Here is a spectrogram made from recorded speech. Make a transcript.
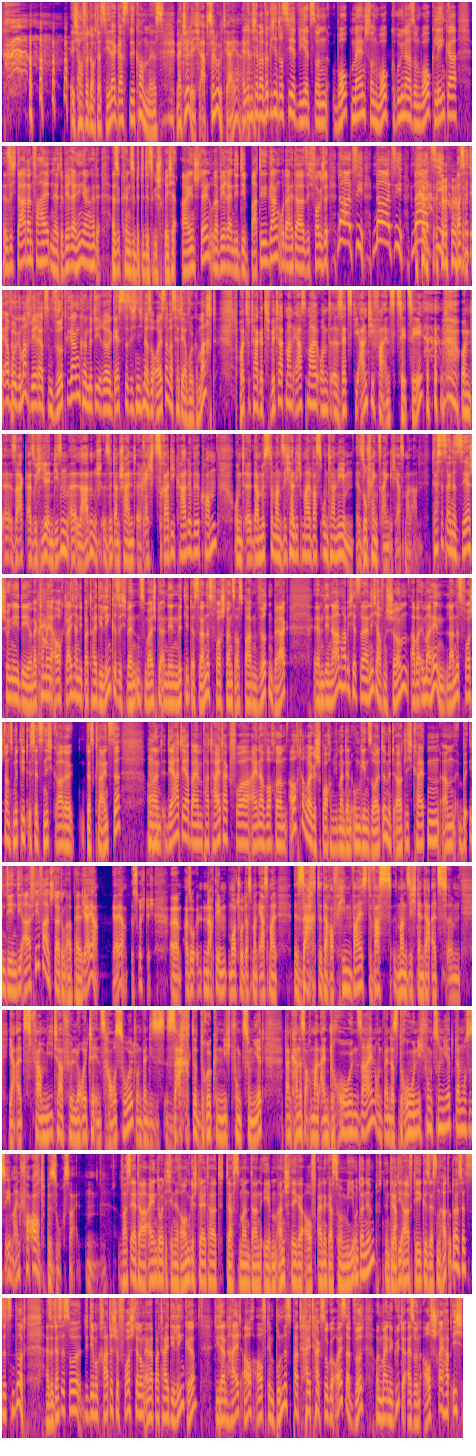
Ich hoffe doch, dass jeder Gast willkommen ist. Natürlich, absolut, ja, ja. Hätte mich aber wirklich interessiert, wie jetzt so ein Woke-Mensch, so ein Woke-Grüner, so ein Woke-Linker äh, sich da dann verhalten hätte. Wäre er hingegangen, hätte, also können Sie bitte diese Gespräche einstellen oder wäre er in die Debatte gegangen oder hätte er sich vorgestellt, Nazi, Nazi, Nazi. Was hätte er wohl gemacht? Wäre er zum Wirt gegangen? Können bitte Ihre Gäste sich nicht mehr so äußern? Was hätte er wohl gemacht? Heutzutage twittert man erstmal und äh, setzt die Antifa ins CC und äh, sagt, also hier in diesem äh, Laden sind anscheinend Rechtsradikale willkommen und da müsste man sicherlich mal was unternehmen. So fängt es eigentlich erstmal an. Das ist eine sehr schöne Idee und da kann man ja auch gleich an die Partei Die Linke sich wenden, zum Beispiel an den Mitglied des Landesvorstands aus Baden-Württemberg. Ähm, den Namen habe ich jetzt leider nicht auf dem Schirm, aber immerhin, Landesvorstandsmitglied ist jetzt nicht gerade das Kleinste. Hm. Und hm. der hatte ja beim Parteitag vor einer Woche auch darüber gesprochen, wie man denn umgehen sollte mit Örtlichkeiten, ähm, in denen die AfD-Veranstaltung abhält. Ja, ja. Ja, ja, ist richtig. Ähm, also nach dem Motto, dass man erstmal sachte darauf hinweist, was man sich denn da als, ähm, ja, als Vermieter für Leute ins Haus holt. Und wenn dieses sachte Drücken nicht funktioniert, dann kann es auch mal ein Drohen sein. Und wenn das Drohen nicht funktioniert, dann muss es eben ein Vorortbesuch sein. Hm was er da eindeutig in den Raum gestellt hat, dass man dann eben Anschläge auf eine Gastronomie unternimmt, in der ja. die AfD gesessen hat oder sitzen wird. Also das ist so die demokratische Vorstellung einer Partei Die Linke, die dann halt auch auf dem Bundesparteitag so geäußert wird. Und meine Güte, also einen Aufschrei habe ich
